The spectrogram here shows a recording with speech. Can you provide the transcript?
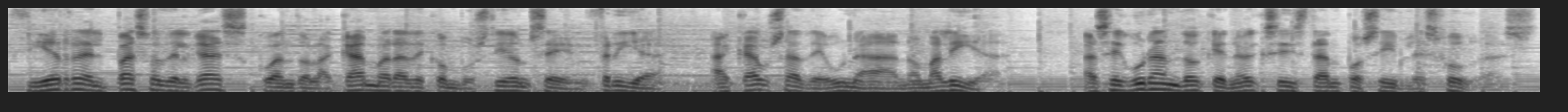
cierra el paso del gas cuando la cámara de combustión se enfría a causa de una anomalía, asegurando que no existan posibles fugas.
